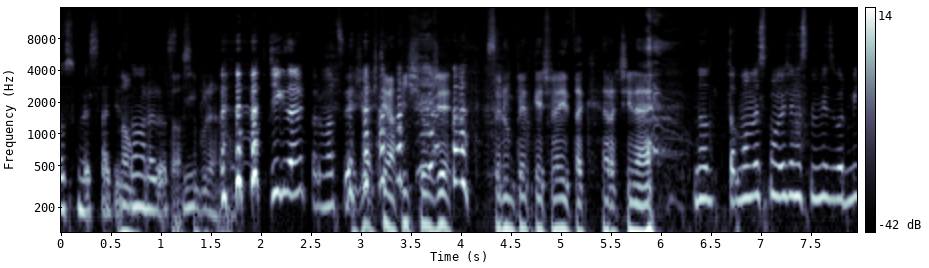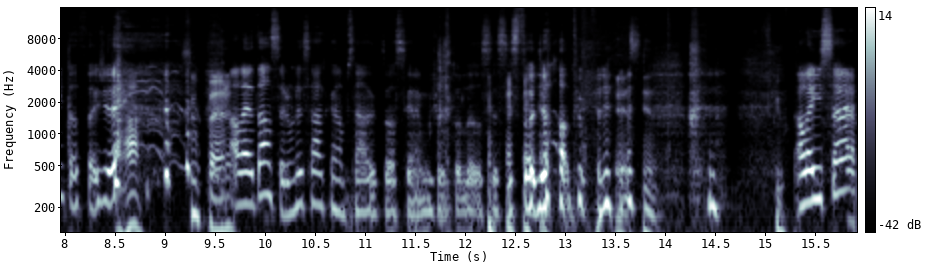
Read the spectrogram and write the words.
85, no, to mám radost. To asi bude, no. Dík za informaci. Takže ještě napíšu, že 7-5 catchweight, tak radši ne. No, to máme smlouvě, že nesmím nic odmítat, takže... Aha, super. Ale je tam 70 napsaná, tak to asi nemůžou tohle zase si z toho dělat úplně. Jasně. Ale jí se,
